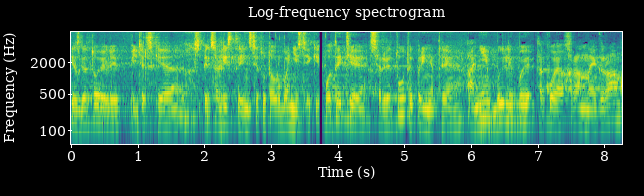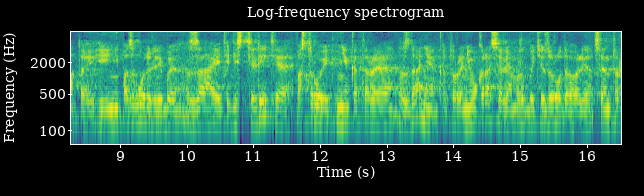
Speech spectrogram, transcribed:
изготовили питерские специалисты Института урбанистики. Вот эти сервитуты принятые, они были бы такой охранной грамотой и не позволили бы за эти десятилетия построить некоторые здания, которые не украсили, а может быть изуродовали центр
